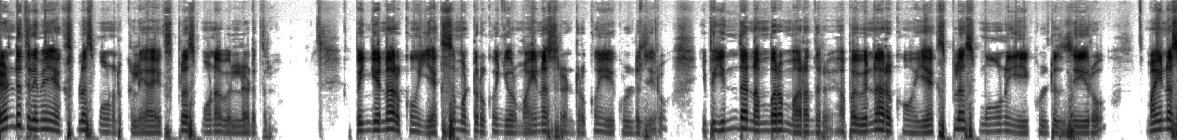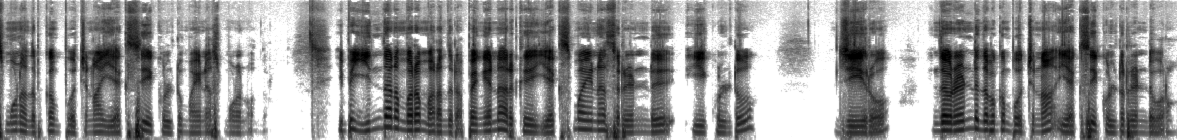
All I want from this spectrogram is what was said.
ரெண்டுத்துலேயுமே எக்ஸ் ப்ளஸ் மூணு இருக்கு இல்லையா? எக்ஸ் ப்ளஸ் மூணை வெளில எடுத்துரு. இப்போ இங்கே என்ன இருக்கும்? எக்ஸ் மட்டும் இருக்கும். இங்கே ஒரு மைனஸ் ரெண்டு இருக்கும். ஈக்குவல் டு ஜீரோ இப்போ இந்த நம்பரை மறந்துடு அப்போ என்ன இருக்கும்? எக்ஸ் ப்ளஸ் மூணு ஈக்குவல் டு ஜீரோ மைனஸ் மூணு அந்த பக்கம் போச்சுன்னா எக்ஸ் ஈக்குவல் டு மைனஸ் மூணுன்னு வந்துடும் இப்போ இந்த நம்பரை மறந்துடும் அப்போ இங்கே என்ன இருக்குது எக்ஸ் மைனஸ் ரெண்டு ஈக்குவல் டு ஜீரோ இந்த ரெண்டு இந்த பக்கம் போச்சுன்னா எக்ஸ் ஈக்குவல் டு ரெண்டு வரும்.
